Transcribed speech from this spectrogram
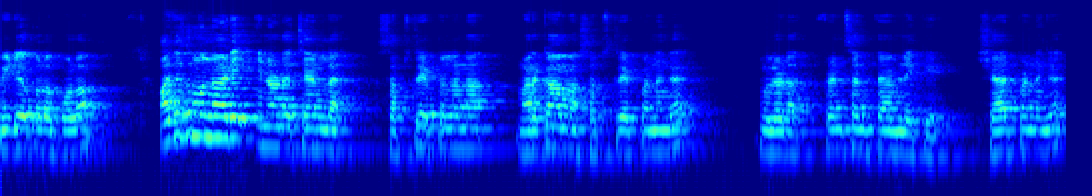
வீடியோக்குள்ளே போகலாம் அதுக்கு முன்னாடி என்னோட சேனலை சப்ஸ்கிரைப் பண்ணலன்னா மறக்காமல் சப்ஸ்கிரைப் பண்ணுங்கள் உங்களோட ஃப்ரெண்ட்ஸ் அண்ட் ஃபேமிலிக்கு ஷேர் பண்ணுங்கள்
